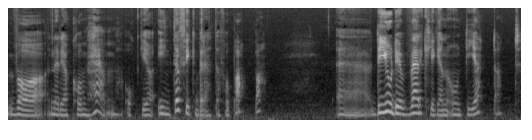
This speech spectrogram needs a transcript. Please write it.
var när jag kom hem och jag inte fick berätta för pappa. Eh, det gjorde verkligen ont i hjärtat.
